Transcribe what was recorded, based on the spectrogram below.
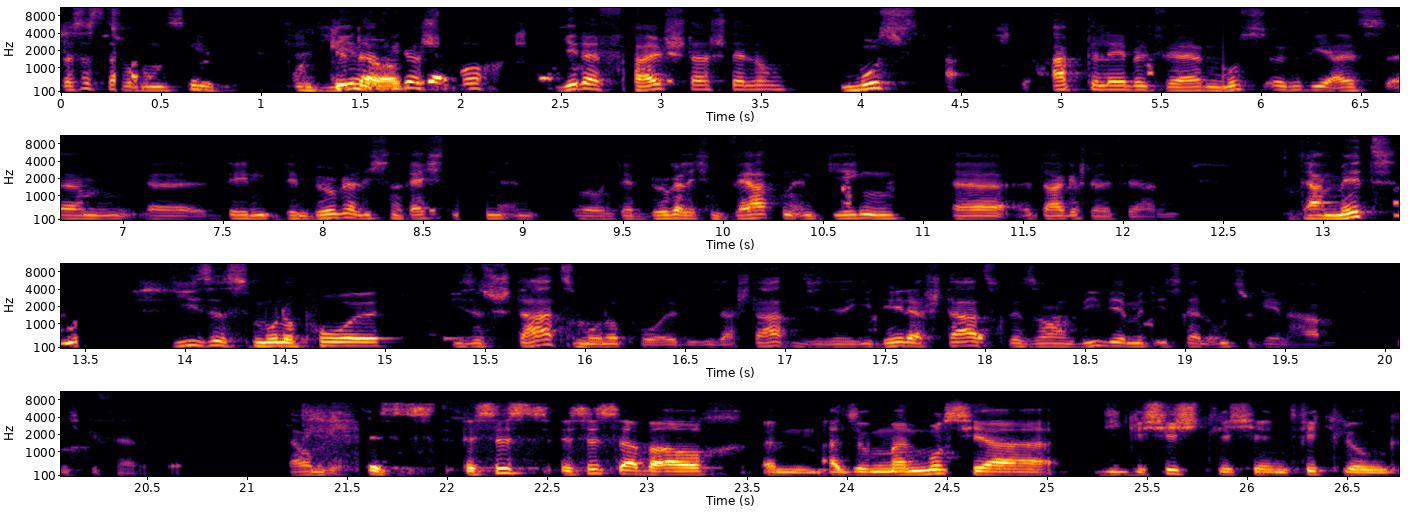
Das ist das, worum es geht. Und jeder genau. Widerspruch, jede Falschdarstellung muss abgelabelt werden, muss irgendwie als ähm, äh, den, den bürgerlichen Rechten und den bürgerlichen Werten entgegen äh, dargestellt werden, damit dieses Monopol, dieses Staatsmonopol, dieser Staat, diese Idee der Staatsräson, wie wir mit Israel umzugehen haben, nicht gefährdet wird. Darum geht's. Es, es, ist, es ist aber auch, ähm, also man muss ja die geschichtliche Entwicklung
